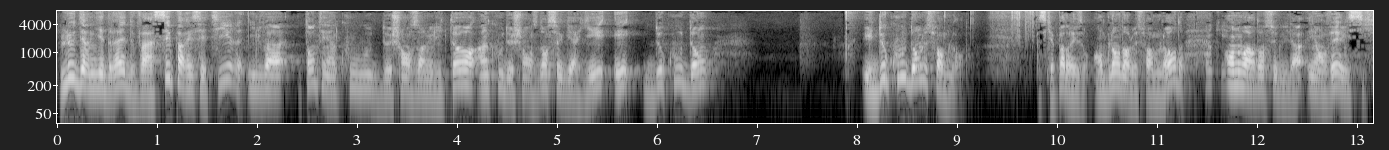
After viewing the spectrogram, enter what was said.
Le dernier dread va séparer ses tirs. Il va tenter un coup de chance dans le Victor, un coup de chance dans ce guerrier et deux coups dans et deux coups dans le Swarmlord. Parce qu'il n'y a pas de raison. En blanc dans le Swarmlord, en noir dans celui-là et en vert ici.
